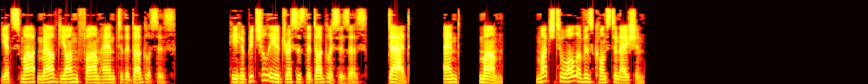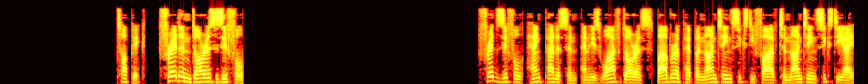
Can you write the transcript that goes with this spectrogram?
yet smart-mouthed young farmhand to the Douglases. He habitually addresses the Douglases as «Dad» and «Mum», much to Oliver's consternation. Fred and Doris Ziffel Fred Ziffel Hank Patterson and his wife Doris Barbara Pepper 1965–1968,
